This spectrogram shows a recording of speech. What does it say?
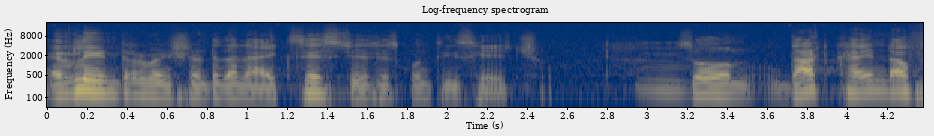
ఎర్లీ ఇంటర్వెన్షన్ అంటే దాన్ని ఎక్సైజ్ చేసేసుకొని తీసేయచ్చు. So that kind of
